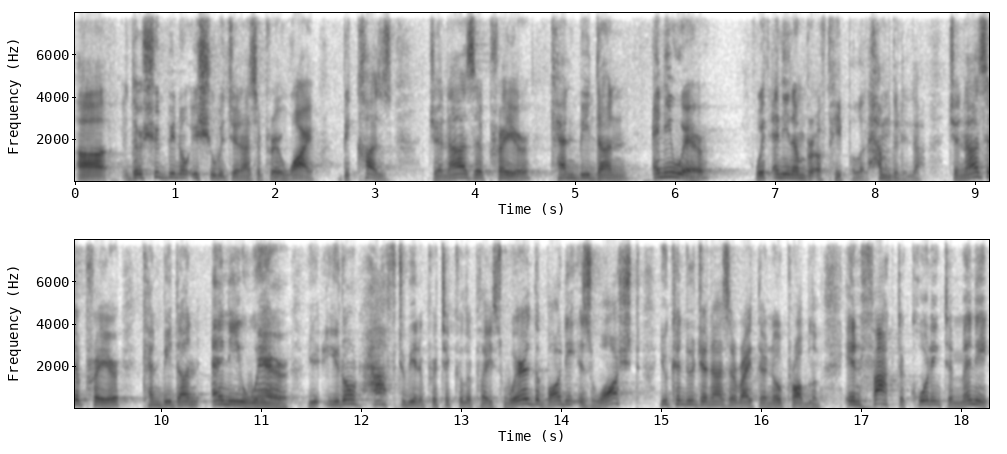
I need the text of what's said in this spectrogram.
uh, there should be no issue with janazah prayer. Why? Because janazah prayer can be done anywhere with any number of people, alhamdulillah. Janazah prayer can be done anywhere. You, you don't have to be in a particular place. Where the body is washed, you can do janazah right there, no problem. In fact, according to many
